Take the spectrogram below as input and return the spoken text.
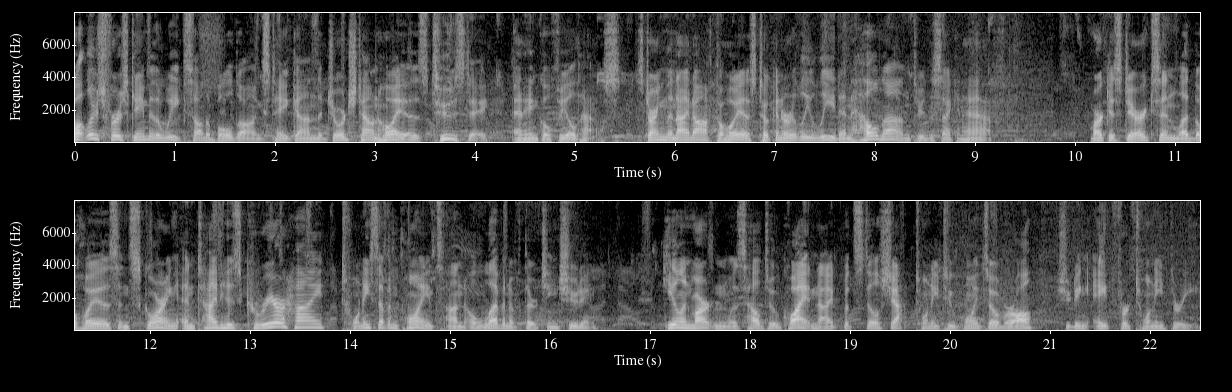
Butler's first game of the week saw the Bulldogs take on the Georgetown Hoyas Tuesday at Hinkle Fieldhouse. Starting the night off, the Hoyas took an early lead and held on through the second half. Marcus Derrickson led the Hoyas in scoring and tied his career high 27 points on 11 of 13 shooting. Kelan Martin was held to a quiet night but still shot 22 points overall, shooting 8 for 23.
